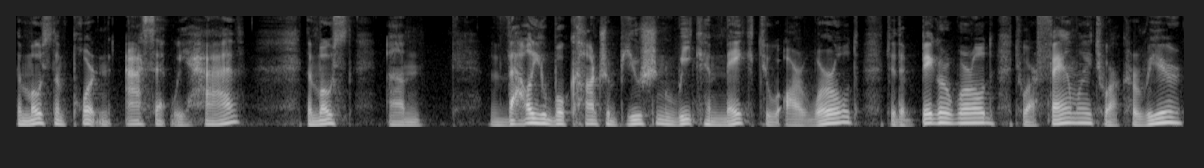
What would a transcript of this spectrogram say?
the most important asset we have, the most um, valuable contribution we can make to our world, to the bigger world, to our family, to our career,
